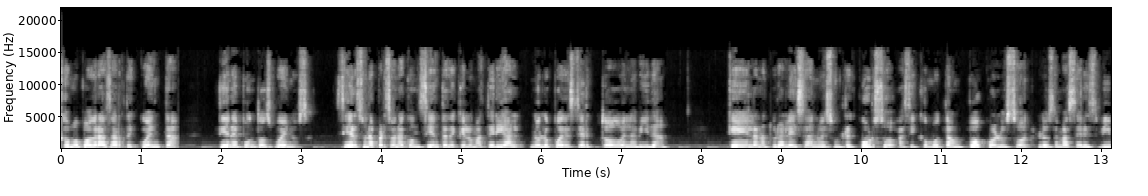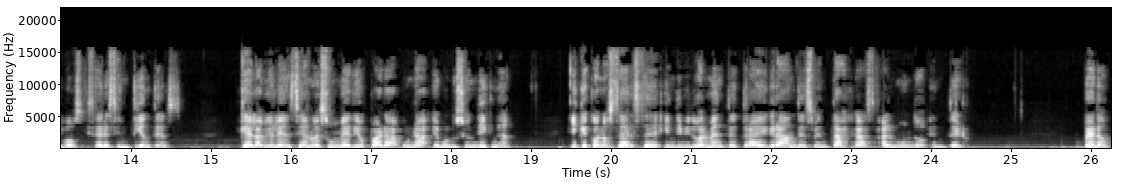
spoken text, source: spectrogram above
Como podrás darte cuenta, tiene puntos buenos. Si eres una persona consciente de que lo material no lo puede ser todo en la vida, que la naturaleza no es un recurso, así como tampoco lo son los demás seres vivos y seres sintientes, que la violencia no es un medio para una evolución digna, y que conocerse individualmente trae grandes ventajas al mundo entero. Pero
